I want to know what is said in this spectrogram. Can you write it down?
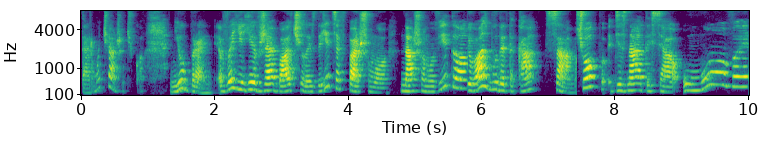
термочашечку New Brain. Ви її вже бачили, здається, в першому нашому відео. І у вас буде така сама. Щоб дізнатися умови,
